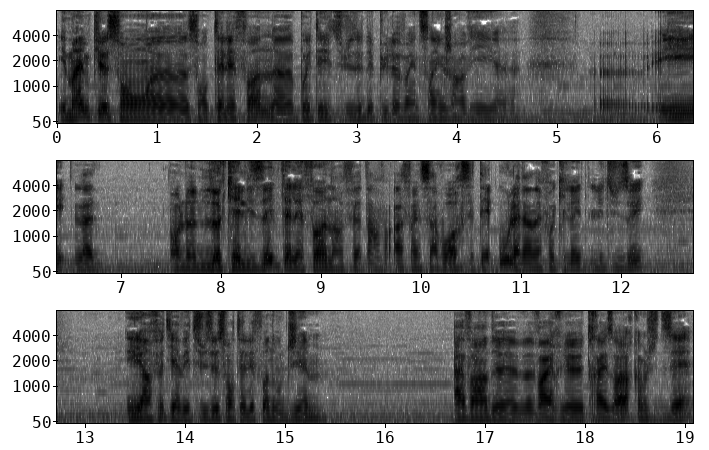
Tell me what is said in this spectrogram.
Et même que son, son téléphone n'a pas été utilisé depuis le 25 janvier. et la, on a localisé le téléphone, en fait, afin de savoir c'était où la dernière fois qu'il a utilisé. Et en fait, il avait utilisé son téléphone au gym avant de vers 13 euh, heures, comme je disais,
